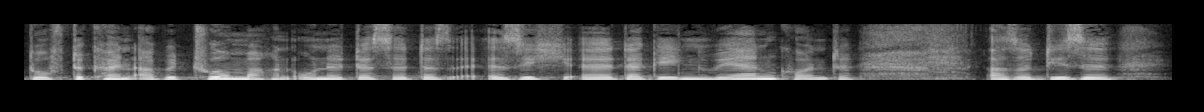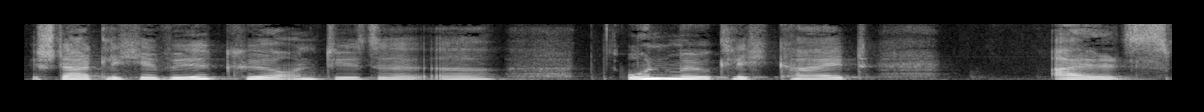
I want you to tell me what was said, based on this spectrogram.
durfte kein Abitur machen, ohne dass er das, äh, sich äh, dagegen wehren konnte. Also diese staatliche Willkür und diese äh, Unmöglichkeit, als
